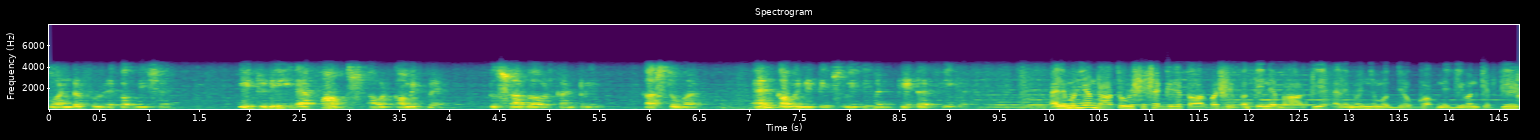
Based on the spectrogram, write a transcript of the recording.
wonderful recognition. It reaffirms our commitment to serve our country, customer and communities with even greater vigor. Aluminium धातु विशेषज्ञ के तौर पर श्रीपति ने भारतीय एल्यूमिनियम उद्योग को अपने जीवन के 30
